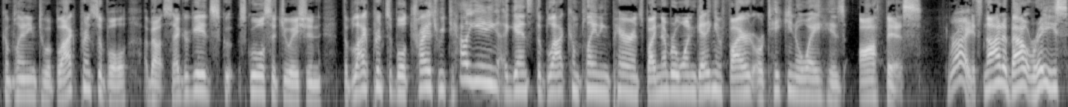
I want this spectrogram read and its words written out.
complaining to a black principal about segregated sc- school situation, the black principal tries retaliating against the black complaining parents by number one, getting him fired or taking away his office. Right. It's not about race.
